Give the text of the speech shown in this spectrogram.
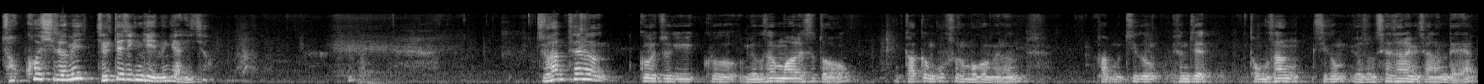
좋고 싫음이 절대적인 게 있는 게 아니죠. 저한테는 그 저기 그 명상마을에서도 가끔 국수를 먹으면은 한 지금 현재 동상 지금 요즘 세 사람이 사는데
